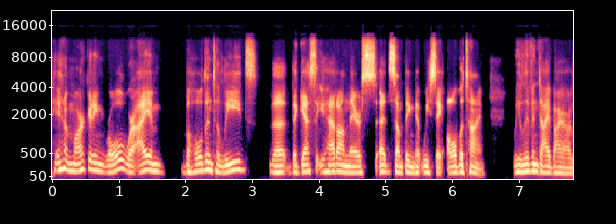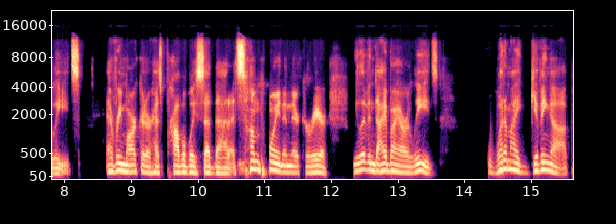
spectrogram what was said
in a marketing role where I am beholden to leads, the the guest that you had on there said something that we say all the time. We live and die by our leads. Every marketer has probably said that at some point in their career. We live and die by our leads. What am I giving up?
